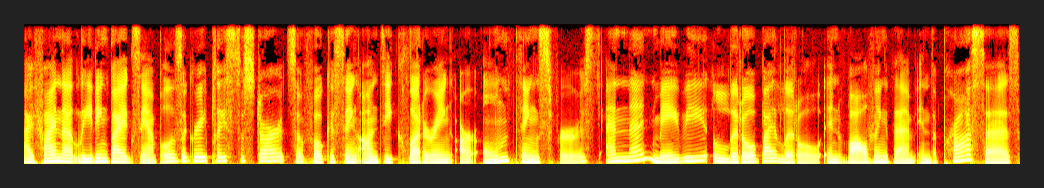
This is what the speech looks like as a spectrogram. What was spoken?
I find that leading by example is a great place to start. So, focusing on decluttering our own things first, and then maybe little by little involving them in the process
